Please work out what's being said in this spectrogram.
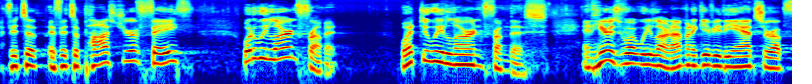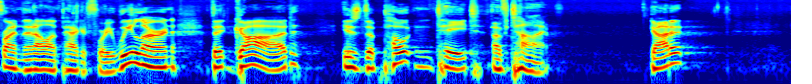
if it's a if it's a posture of faith, what do we learn from it? What do we learn from this? And here's what we learn. I'm going to give you the answer up front and then I'll unpack it for you. We learn that God is the potentate of time. Got it?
